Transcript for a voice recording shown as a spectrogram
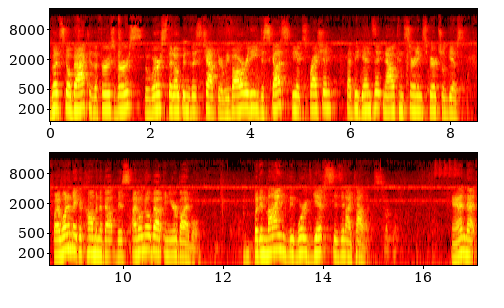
Let's go back to the first verse, the verse that opens this chapter. We've already discussed the expression that begins it now concerning spiritual gifts. But I want to make a comment about this. I don't know about in your Bible, but in mine, the word gifts is in italics. And that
